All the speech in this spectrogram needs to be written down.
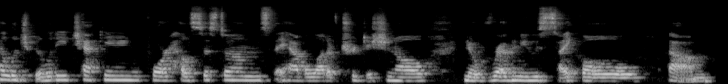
eligibility checking for health systems. They have a lot of traditional, you know, revenue cycle um,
